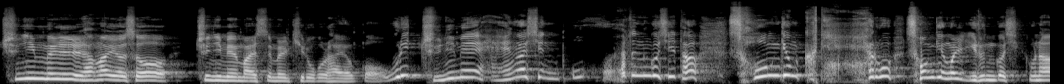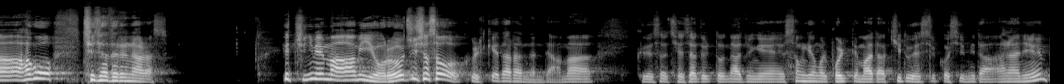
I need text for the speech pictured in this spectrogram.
주님을 향하여서 주님의 말씀을 기록을 하였고 우리 주님의 행하신 모든 것이 다 성경 그대로 성경을 이룬 것이구나 하고 제자들은 알았습니다. 주님의 마음이 열어주셔서 그걸 깨달았는데 아마 그래서 제자들도 나중에 성경을 볼 때마다 기도했을 것입니다. 하나님,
